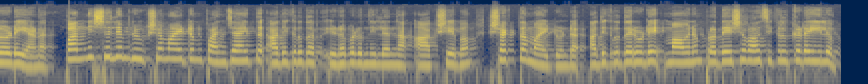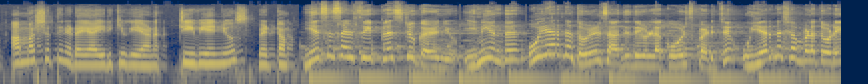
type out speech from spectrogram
മുൻകരുതലുകളോടെയാണ് പന്നിശല്യം രൂക്ഷമായിട്ടും പഞ്ചായത്ത് അധികൃതർ ഇടപെടുന്നില്ലെന്ന ആക്ഷേപം ശക്തമായിട്ടുണ്ട്. അധികൃതരുടെ മൗനം പ്രദേശവാസികൾക്കിടയിലും അമർഷത്തിനിടയായിരിക്കുകയാണ്. T V A news Vettom. S S L C plus two കഴിഞ്ഞു. ഇനി എന്ത്? ഉയർന്ന തൊഴിൽ സാധ്യതയുള്ള കോഴ്സ് പഠിച്ച് ഉയർന്ന ശമ്പളത്തോടെ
